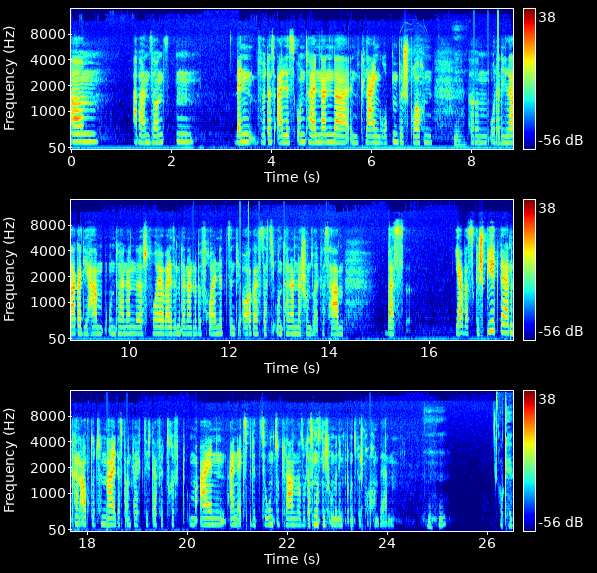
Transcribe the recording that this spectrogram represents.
Ähm, aber ansonsten, wenn, wird das alles untereinander in kleinen Gruppen besprochen. Mhm. Ähm, oder die Lager, die haben untereinander das vorher, weil sie miteinander befreundet sind, die Orgas, dass die untereinander schon so etwas haben, was ja, was gespielt werden kann auf der Tonight, dass man vielleicht sich dafür trifft, um ein, eine Expedition zu planen oder so. Das muss nicht unbedingt mit uns besprochen werden. Mhm. Okay.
